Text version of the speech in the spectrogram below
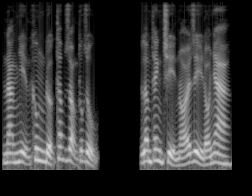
Nàng nhịn không được thấp giọng thúc giục. Lâm Thanh chỉ nói gì đó nha.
